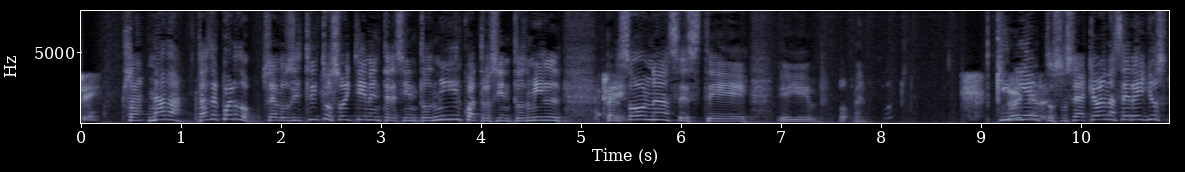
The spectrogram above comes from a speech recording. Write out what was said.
Sí. O sea, nada, ¿estás de acuerdo? O sea, los distritos hoy tienen 300 mil, 400 mil personas, este, eh, 500, o sea, ¿qué van a hacer ellos?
